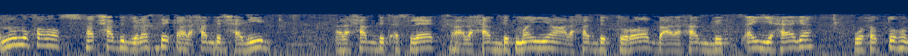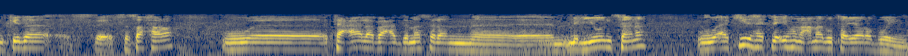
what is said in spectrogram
نقول له خلاص هات حبة بلاستيك على حبة حديد على حبة أسلاك على حبة مية على حبة تراب على حبة أي حاجة وحطهم كده في صحراء. وتعالى بعد مثلا مليون سنة وأكيد هتلاقيهم عملوا طيارة بوينج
